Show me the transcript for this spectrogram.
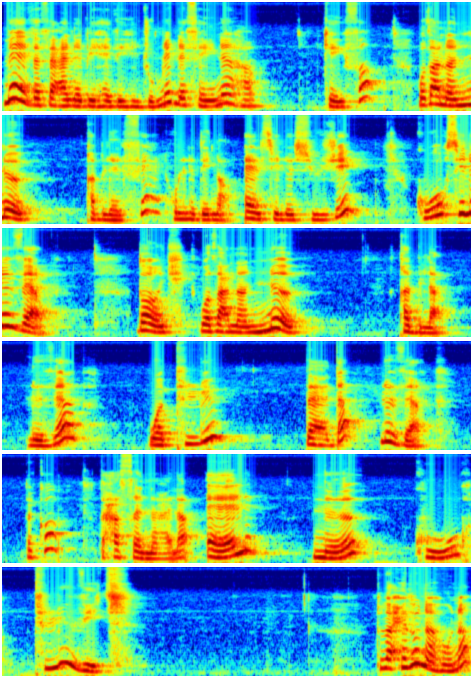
ماذا فعلنا بهذه الجملة؟ نفيناها. كيف؟ وضعنا ن قبل الفعل هنا لدينا ال سي لو سوجي كور سي لو فيرب. دونك وضعنا ن قبل لو فيرب و بلو بعد لو فيرب. داكور؟ تحصلنا على ال نو كور بلو فيت. تلاحظون هنا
